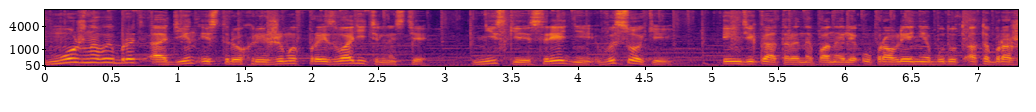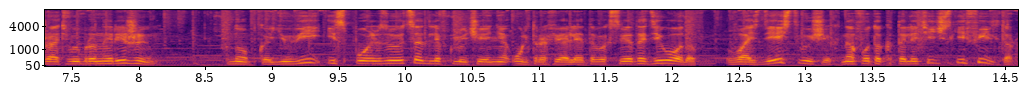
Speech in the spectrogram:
Можно выбрать один из трех режимов производительности – низкий, средний, высокий. Индикаторы на панели управления будут отображать выбранный режим. Кнопка UV используется для включения ультрафиолетовых светодиодов, воздействующих на фотокаталитический фильтр.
